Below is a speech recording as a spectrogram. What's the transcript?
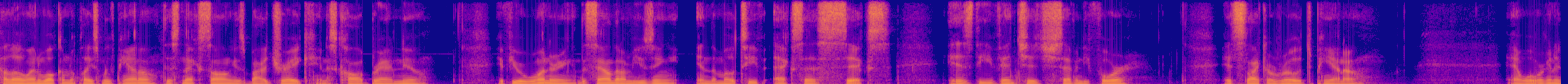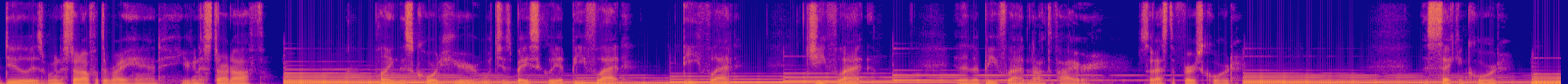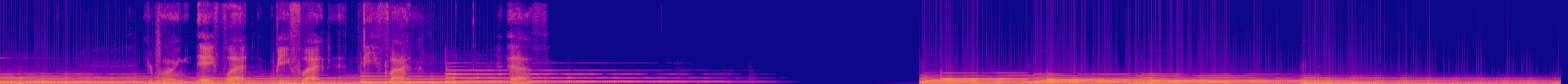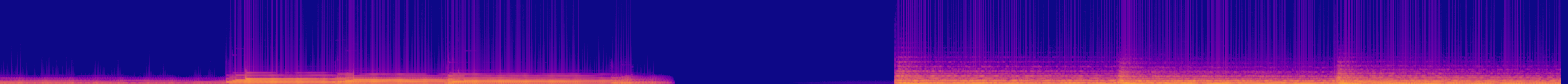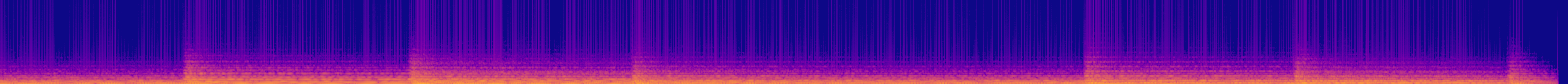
Hello and welcome to Play Smooth Piano. This next song is by Drake and it's called Brand New. If you were wondering, the sound that I'm using in the Motif XS6 is the Vintage 74. It's like a Rhodes piano. And what we're going to do is we're going to start off with the right hand. You're going to start off playing this chord here, which is basically a B flat, D flat, G flat, and then a B flat an octave higher. So that's the first chord the second chord, you're playing A flat, B flat, D flat, F,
